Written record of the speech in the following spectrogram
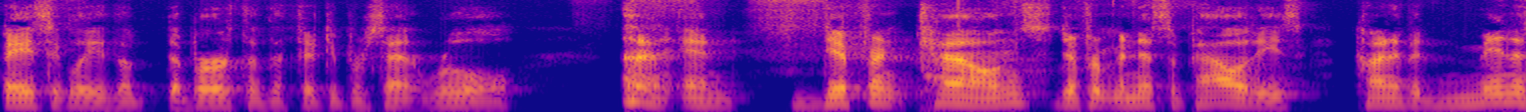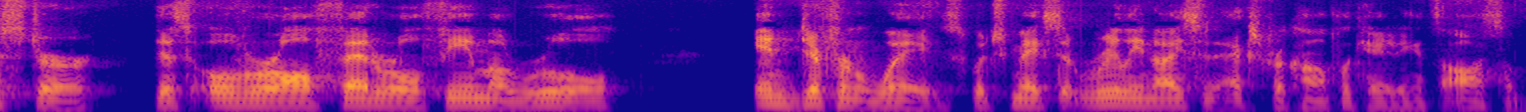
basically the, the birth of the 50% rule. and different towns, different municipalities kind of administer this overall federal FEMA rule in different ways, which makes it really nice and extra complicating. It's awesome.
